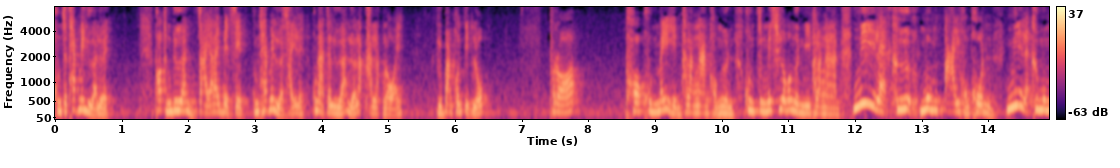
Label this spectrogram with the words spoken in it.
คุณจะแทบไม่เหลือเลยพอถึงเดือนจ่ายอะไรเบ็ดเสร็จ คุณแทบไม่เหลือใช้เลย คุณอาจจะเหลือเหลือหลักพันหลักร้อย หรือบางคนติดลบ เพราะพอคุณไม่เห็นพลังงานของเงิน คุณจึงไม่เชื่อว่าเงินมีพลังงาน นี่แหละคือมุมตายของคน นี่แหละคือมุม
